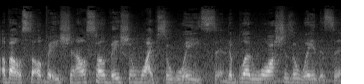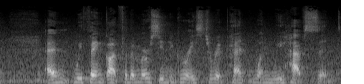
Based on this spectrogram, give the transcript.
of our salvation. Our salvation wipes away sin, the blood washes away the sin. And we thank God for the mercy and the grace to repent when we have sinned.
